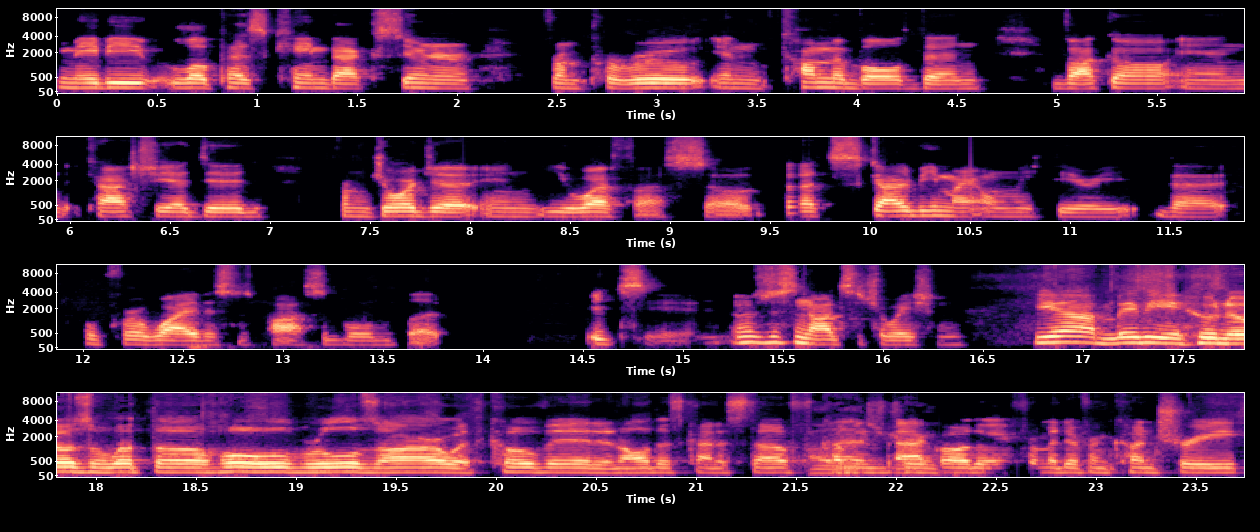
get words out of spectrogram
maybe Lopez came back sooner from Peru in CONMEBOL than Vako and Kashia did from Georgia in UEFA. So that's got to be my only theory that for why this is possible. But it's it was just an odd situation. Yeah, maybe who knows what the whole rules are with COVID and all this kind of stuff Oh, coming back true. all the way from a different country.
